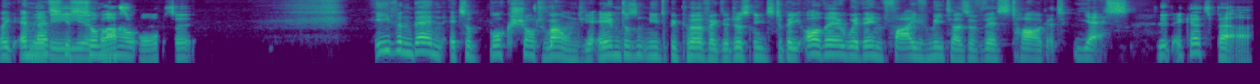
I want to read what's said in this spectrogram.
Like unless Maybe you somehow warps it. even then, it's a buckshot round. Your aim doesn't need to be perfect. It just needs to be, are they within five meters of this target? Yes. It, it gets better.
